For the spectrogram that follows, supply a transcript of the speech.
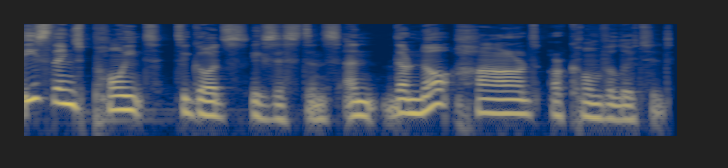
These things point to God's existence and they're not hard or convoluted.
